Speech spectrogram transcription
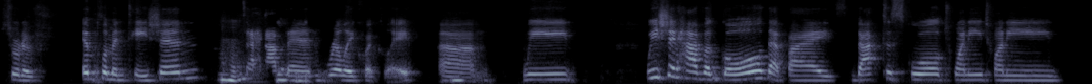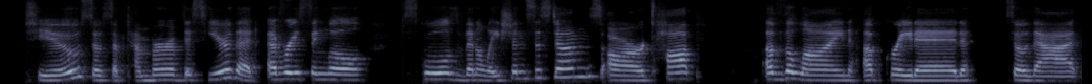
sort of implementation mm-hmm. to happen really quickly um, we we should have a goal that by back to school 2022 so september of this year that every single schools' ventilation systems are top of the line, upgraded so that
